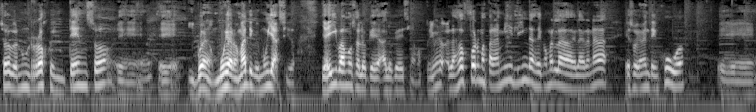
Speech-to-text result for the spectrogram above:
solo con un rojo intenso eh, eh, y bueno, muy aromático y muy ácido. Y ahí vamos a lo que a lo que decíamos. Primero, las dos formas para mí lindas de comer la, la granada es obviamente en jugo. Eh,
